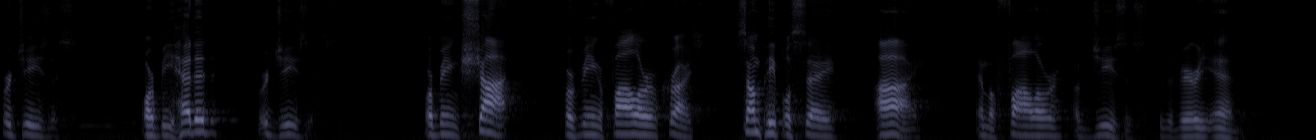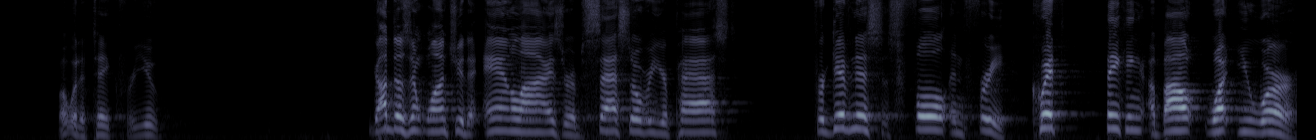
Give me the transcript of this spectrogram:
for Jesus, or beheaded for Jesus, or being shot for being a follower of Christ. Some people say, I am a follower of Jesus to the very end. What would it take for you? God doesn't want you to analyze or obsess over your past. Forgiveness is full and free. Quit thinking about what you were.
